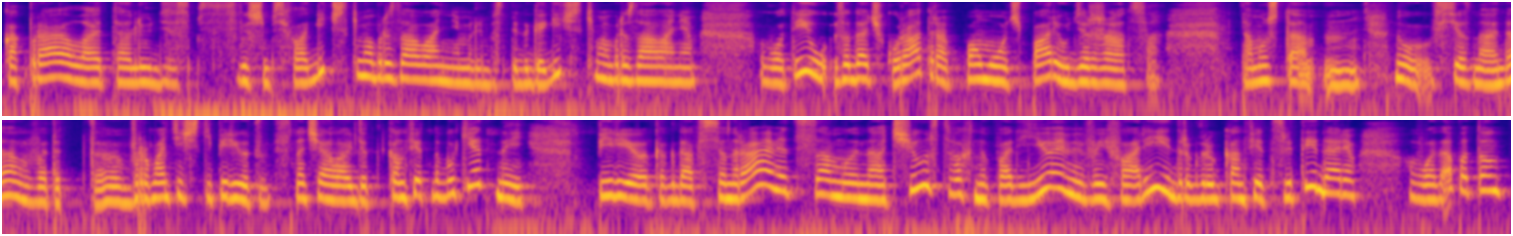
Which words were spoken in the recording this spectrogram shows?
Как правило, это люди с высшим психологическим образованием, либо с педагогическим образованием. Вот. И задача куратора – помочь паре удержаться. Потому что, ну, все знают, да, в этот э, в романтический период сначала идет конфетно-букетный период, когда все нравится, мы на чувствах, на подъеме, в эйфории, друг другу конфет, цветы дарим. Вот. А потом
